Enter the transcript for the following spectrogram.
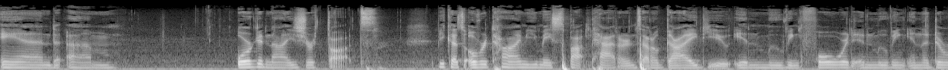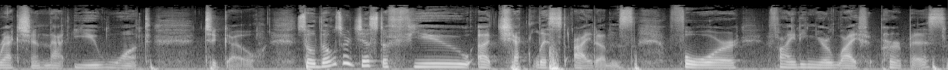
and um, organize your thoughts because over time you may spot patterns that'll guide you in moving forward and moving in the direction that you want to go. So, those are just a few uh, checklist items for finding your life purpose.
